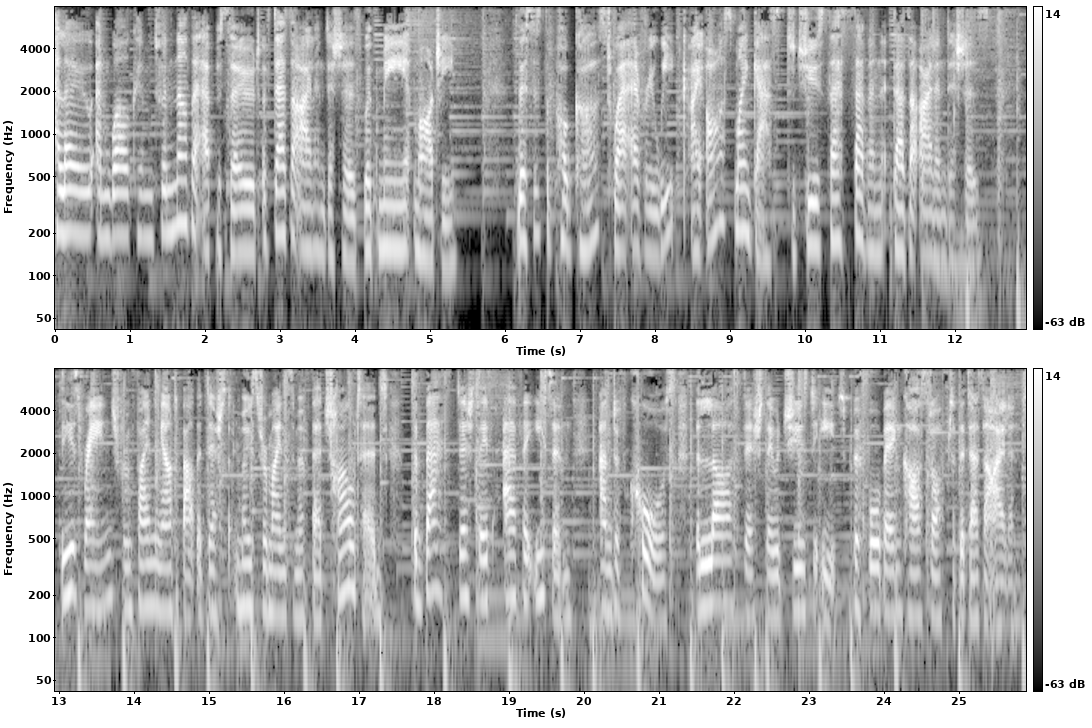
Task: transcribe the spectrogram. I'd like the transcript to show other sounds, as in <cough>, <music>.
Hello, and welcome to another episode of Desert Island Dishes with me, Margie. This is the podcast where every week I ask my guests to choose their seven desert island dishes. These range from finding out about the dish that most reminds them of their childhood, the best dish they've ever eaten, and of course, the last dish they would choose to eat before being cast off to the desert island.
